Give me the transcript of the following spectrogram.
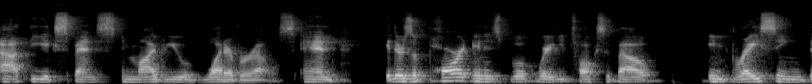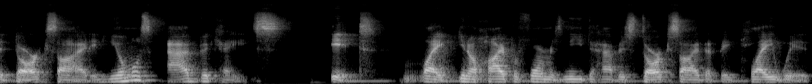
at the expense, in my view, of whatever else. And there's a part in his book where he talks about embracing the dark side, and he almost advocates it. Like, you know, high performers need to have this dark side that they play with.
